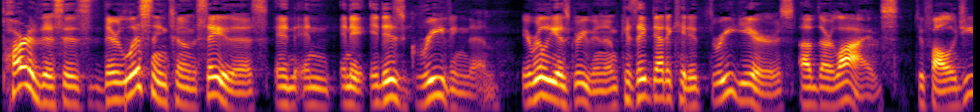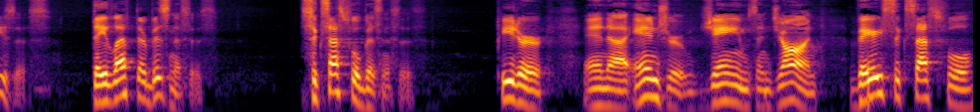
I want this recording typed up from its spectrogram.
Part of this is they're listening to him say this, and, and, and it, it is grieving them it really is grieving them because they've dedicated three years of their lives to follow Jesus. They left their businesses, successful businesses. Peter and uh, Andrew, James and John, very successful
